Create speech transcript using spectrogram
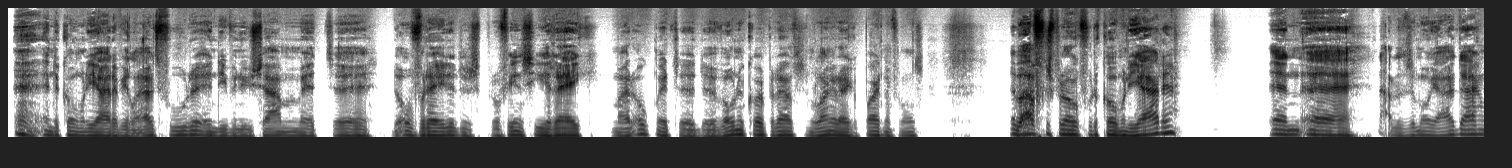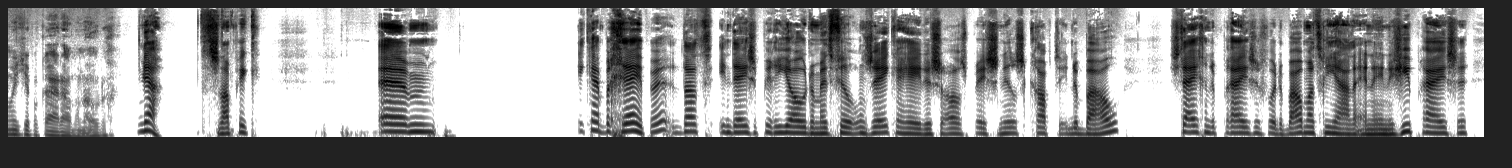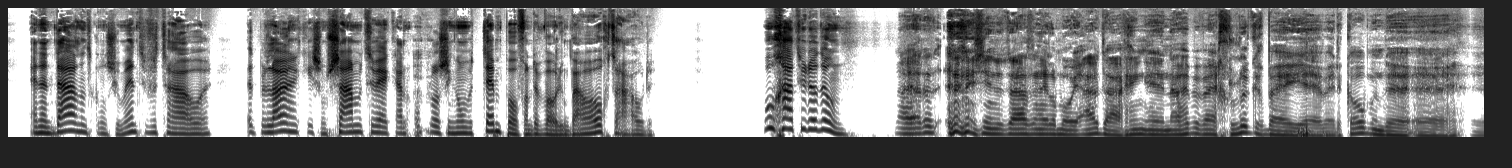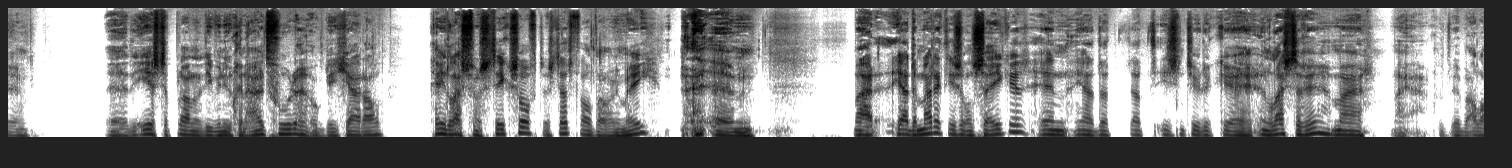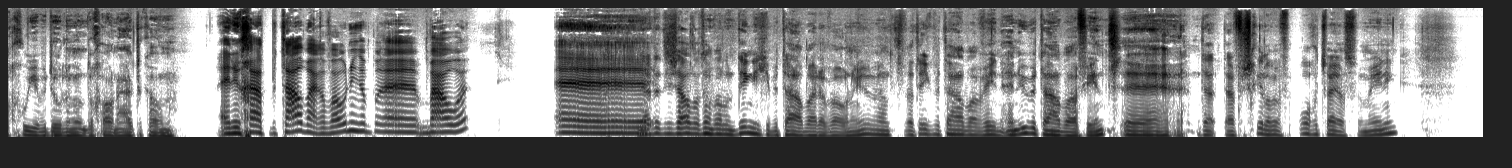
eh, en de komende jaren willen uitvoeren. En die we nu samen met eh, de overheden, dus provincie, Rijk, maar ook met eh, de woningcorporaties, een belangrijke partner van ons, hebben afgesproken voor de komende jaren. En eh, nou, dat is een mooie uitdaging, want je hebt elkaar allemaal nodig. Ja, dat snap ik. Ehm, ik heb begrepen dat in deze periode met veel onzekerheden, zoals personeelskrapte in de bouw, stijgende prijzen voor de bouwmaterialen en energieprijzen en een dalend consumentenvertrouwen, het belangrijk is om samen te werken aan oplossingen om het tempo van de woningbouw hoog te houden. Hoe gaat u dat doen? Nou ja, dat is inderdaad een hele mooie uitdaging. En nou hebben wij gelukkig bij, eh, bij de komende, eh, eh, eh, de eerste plannen die we nu gaan uitvoeren, ook dit jaar al, geen last van stikstof. Dus dat valt alweer mee. Ehm, maar ja, de markt is onzeker. En ja, dat, dat is natuurlijk eh, een lastige. Maar nou ja, goed, we hebben alle goede bedoelingen om er gewoon uit te komen. En u gaat betaalbare woningen eh, bouwen. Eh, Ja, dat is altijd nog wel een dingetje, betaalbare woningen. Want wat ik betaalbaar vind en u betaalbaar vindt, eh, daar, verschillen we ongetwijfeld van mening.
